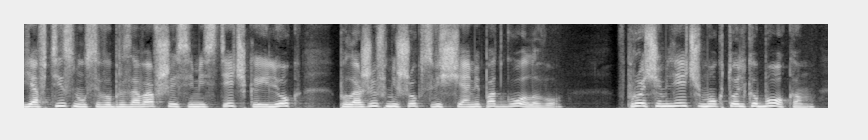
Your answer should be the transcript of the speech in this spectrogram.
Я втиснулся в образовавшееся местечко и лег, положив мешок с вещами под голову. Впрочем, лечь мог только боком –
